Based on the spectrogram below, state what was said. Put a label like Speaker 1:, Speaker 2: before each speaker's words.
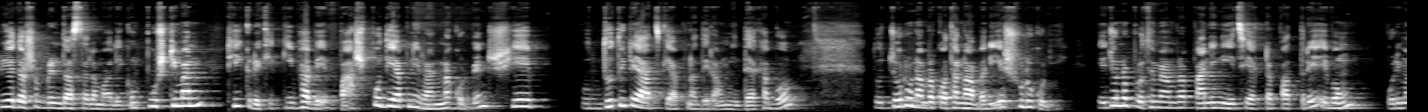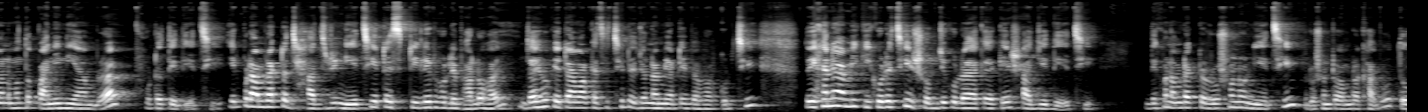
Speaker 1: প্রিয় দর্শকবৃন্দ, আসসালামু আলাইকুম। পুষ্টিমান ঠিক রেখে কীভাবে বাষ্প দিয়ে আপনি রান্না করবেন, সে পদ্ধতিটা আজকে আপনাদের আমি দেখাবো। তো চলুন আমরা কথা না বাড়িয়ে শুরু করি। এই জন্য প্রথমে আমরা পানি নিয়েছি একটা পাত্রে এবং পরিমাণ মতো পানি নিয়ে আমরা ফোটাতে দিয়েছি। এরপর আমরা একটা ঝাঁঝরি নিয়েছি, এটা স্টিলের হলে ভালো হয়। যাই হোক, এটা আমার কাছে ছিল এই জন্য আমি এটাই ব্যবহার করছি। তো এখানে আমি কি করেছি, সবজিগুলো একে একে সাজিয়ে দিয়েছি। দেখুন, আমরা একটা রসুনও নিয়েছি রসুনটা আমরা খাব। তো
